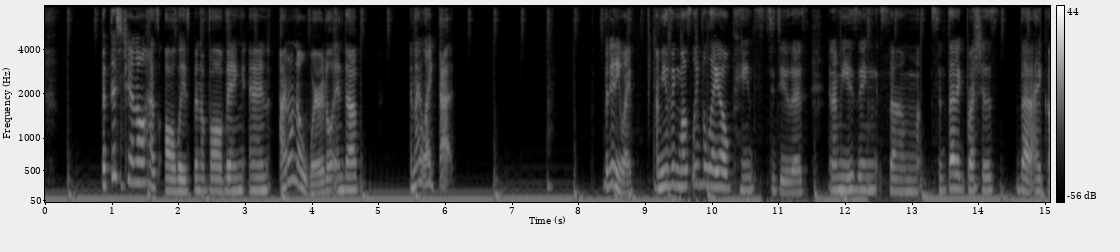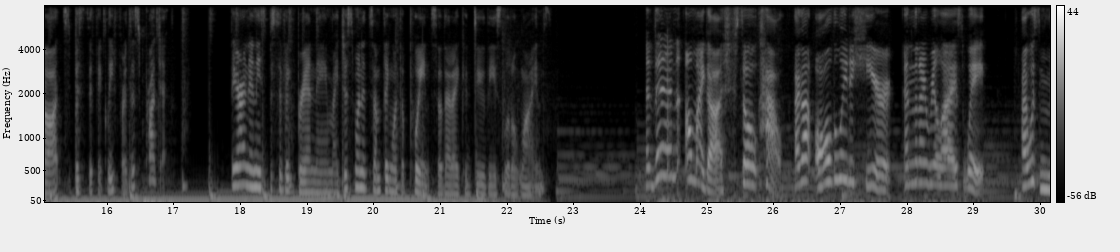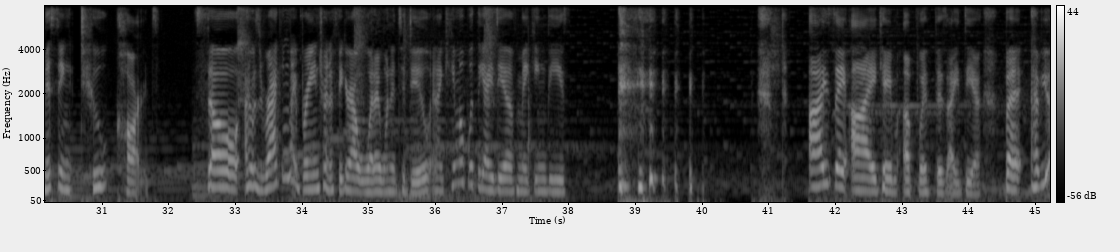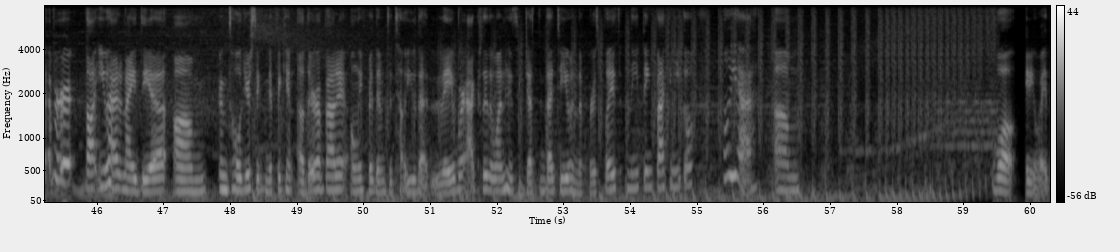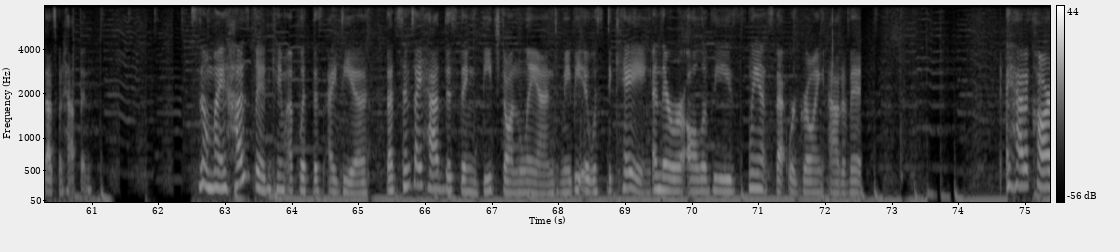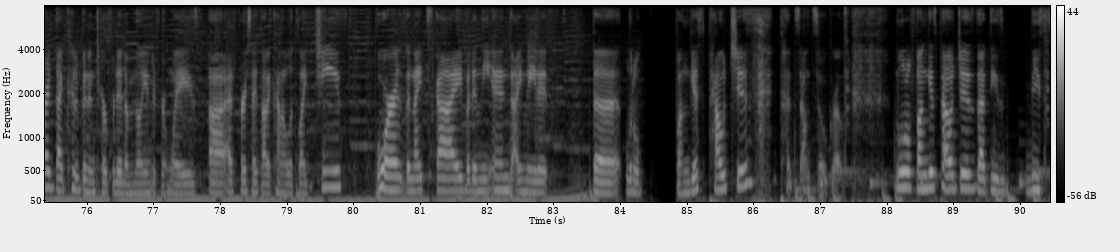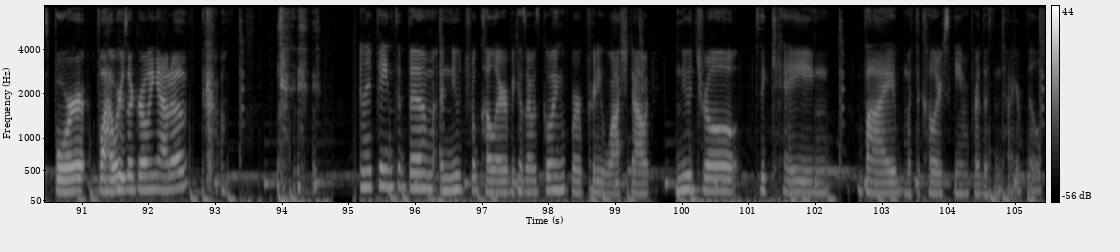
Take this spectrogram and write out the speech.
But this channel has always been evolving, and I don't know where it'll end up, and I like that. But anyway, I'm using mostly Vallejo paints to do this, and I'm using some synthetic brushes that I got specifically for this project. They aren't any specific brand name, I just wanted something with a point so that I could do these little lines. And then, oh my gosh, so how? I got all the way to here and then I realized, wait, I was missing two cards. So I was racking my brain trying to figure out what I wanted to do and I came up with the idea of making these I say I came up with this idea, but have you ever thought you had an idea um, and told your significant other about it only for them to tell you that they were actually the one who suggested that to you in the first place? And then you think back and you go, oh yeah. Um, well, anyway, that's what happened. So my husband came up with this idea that since I had this thing beached on land, maybe it was decaying and there were all of these plants that were growing out of it. I had a card that could have been interpreted a million different ways. Uh, at first, I thought it kind of looked like cheese or the night sky, but in the end, I made it the little fungus pouches. that sounds so gross. The little fungus pouches that these these spore flowers are growing out of. and I painted them a neutral color because I was going for a pretty washed out, neutral, decaying vibe with the color scheme for this entire build.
